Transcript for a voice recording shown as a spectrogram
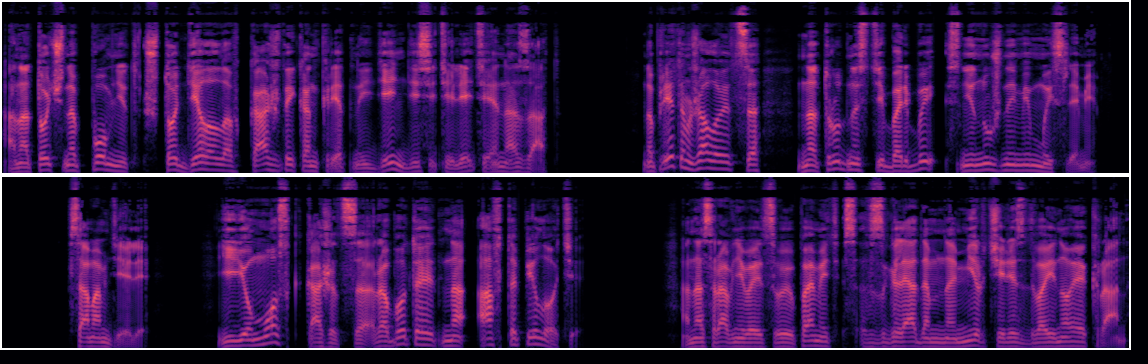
Она точно помнит, что делала в каждый конкретный день десятилетия назад, но при этом жалуется на трудности борьбы с ненужными мыслями. В самом деле, ее мозг, кажется, работает на автопилоте. Она сравнивает свою память с взглядом на мир через двойной экран,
